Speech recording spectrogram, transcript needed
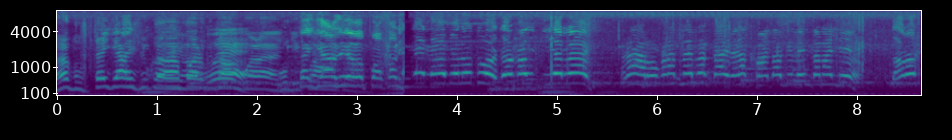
હવે ભૂખતાઈ જાય શું કરે? પર ગયા છે હવે પકડ. ના પેલો તું હજાર ખાલી તૈયાર રાખ. રોકડા જ પણ કાંઈ વેલા લઈને તને લે તરત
